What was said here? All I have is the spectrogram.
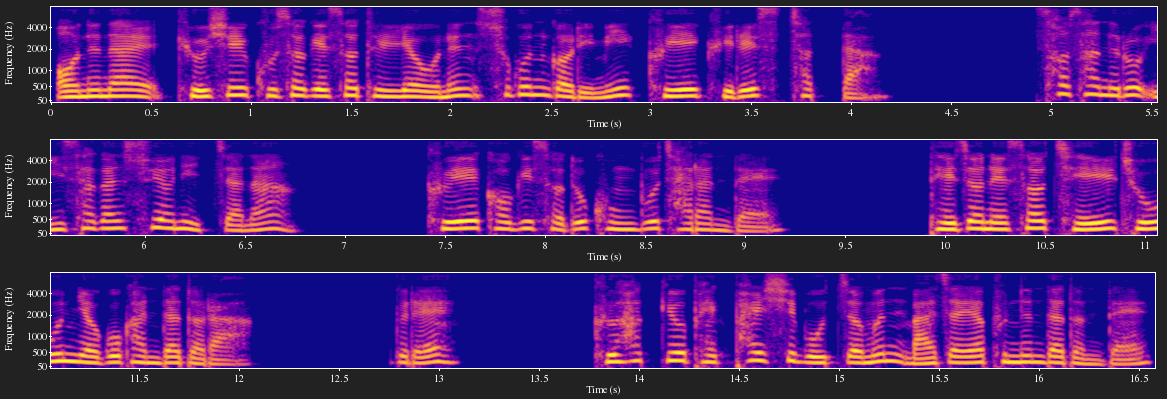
어느 날 교실 구석에서 들려오는 수군거림이 그의 귀를 스쳤다. 서산으로 이사간 수연이 있잖아. 그애 거기서도 공부 잘한대. 대전에서 제일 좋은 여고 간다더라. 그래. 그 학교 185점은 맞아야 붙는다던데.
